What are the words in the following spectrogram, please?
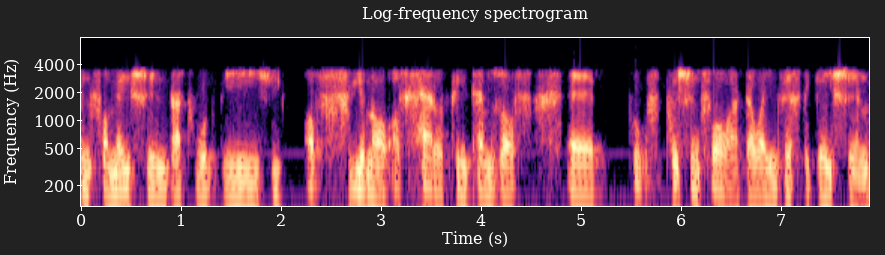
information that would be of, you know, of help in terms of uh, pushing forward our investigations.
